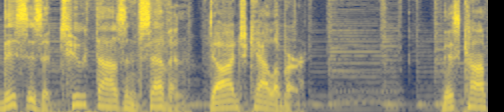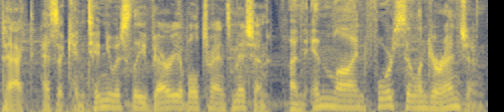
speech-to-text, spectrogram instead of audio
This is a 2007 Dodge Caliber. This compact has a continuously variable transmission, an inline four-cylinder engine,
